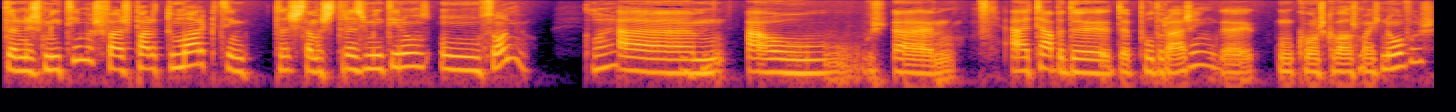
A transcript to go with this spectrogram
transmitimos, faz parte do marketing. Estamos a transmitir um, um sonho. Claro. Um, ao, um, à etapa de polderagem de, com os cavalos mais novos,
